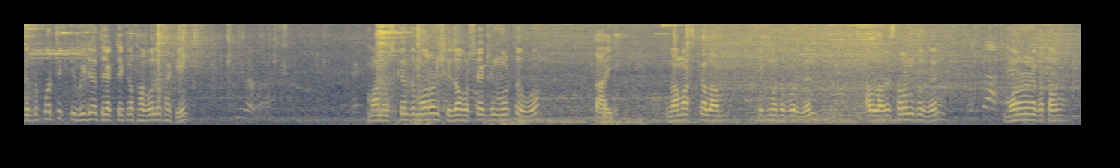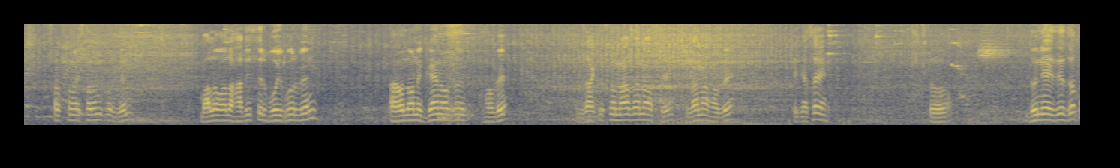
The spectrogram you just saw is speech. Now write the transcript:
কিন্তু প্রত্যেকটি ভিডিওতে একটা কথা বলে থাকি। মানুষ কিন্তু মরণশীল, অবশ্যই একদিন মরতে হব। তাই নামাজ কালাম ঠিকমতো পড়বেন, আল্লাহরে স্মরণ করবেন, মরণের কথা সবসময় স্মরণ করবেন, ভালো ভালো হাদিসের বই পড়বেন, তাহলে অনেক জ্ঞান অর্জন হবে। যা কিছু না জানা আছে, জানা হবে, ঠিক আছে? তো দুনিয়ায় যে যত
